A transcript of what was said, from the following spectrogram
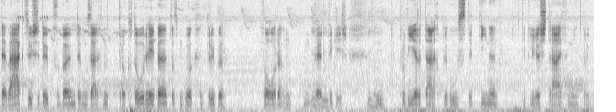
der Weg zwischen den Äpfelbäumen, der muss eigentlich nur der Traktor heben, dass man gut drüber fahren und, und Mhm. fertig ist. Mhm. Und probieren eigentlich bewusst dort rein die Blühstreifen mitbringen.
